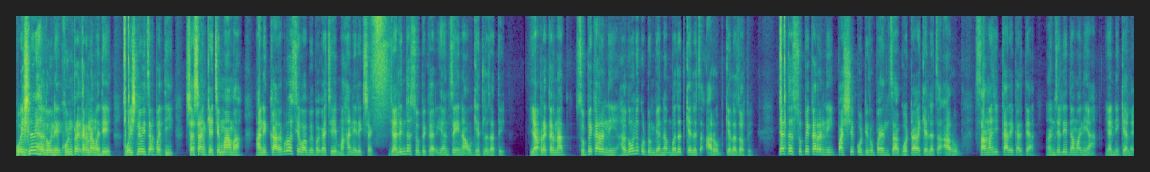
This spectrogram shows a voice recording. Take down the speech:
वैष्णवी हगवणे खून प्रकरणामध्ये वैष्णवीचा पती शशांक याचे मामा आणि कारागृह सेवा विभागाचे महानिरीक्षक जालिंदर सुपेकर यांचंही नाव घेतलं जाते. या प्रकरणात सुपेकरांनी हगवणे कुटुंबियांना मदत केल्याचा आरोप केला जातोय. त्यातच सुपेकरांनी पाचशे कोटी रुपयांचा घोटाळा केल्याचा आरोप सामाजिक कार्यकर्त्या अंजली दमानिया यांनी केलाय.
